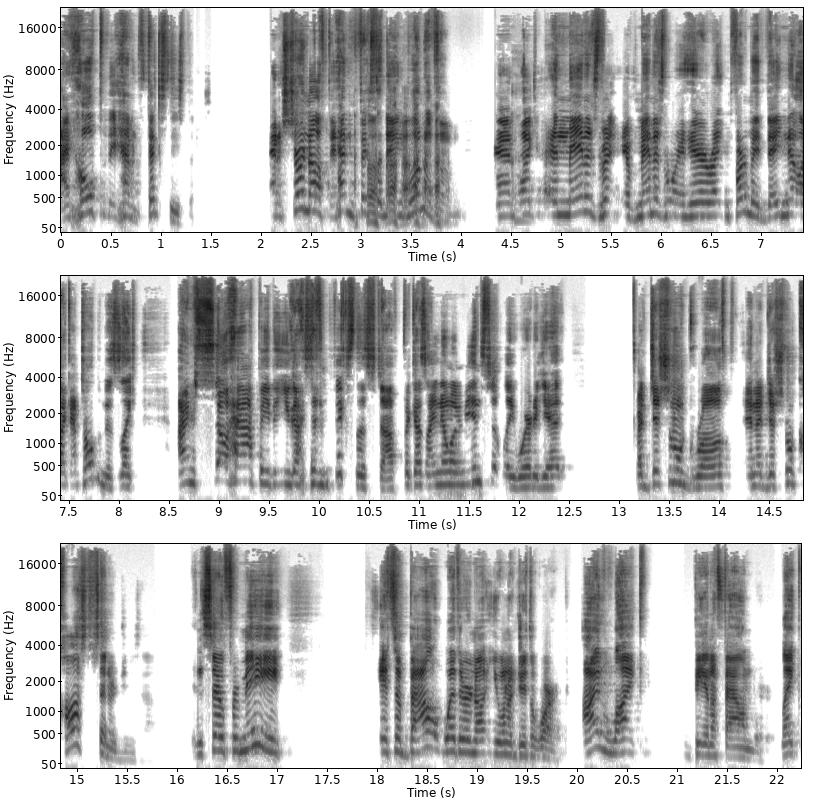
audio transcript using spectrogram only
I hope they haven't fixed these things. And sure enough, they hadn't fixed a dang one of them. And like, and management, if management were here right in front of me, they know, like I told them this, like, I'm so happy that you guys didn't fix this stuff because I know I'm instantly where to get additional growth and additional cost synergies. And so for me, it's about whether or not you want to do the work. I like being a founder. Like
